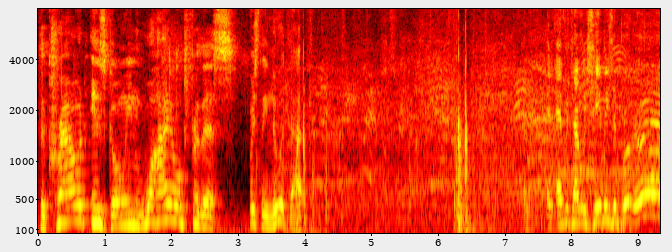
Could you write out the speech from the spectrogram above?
The crowd is going wild for this. Obviously new at that. And every time we see him, he's improving. Hey!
